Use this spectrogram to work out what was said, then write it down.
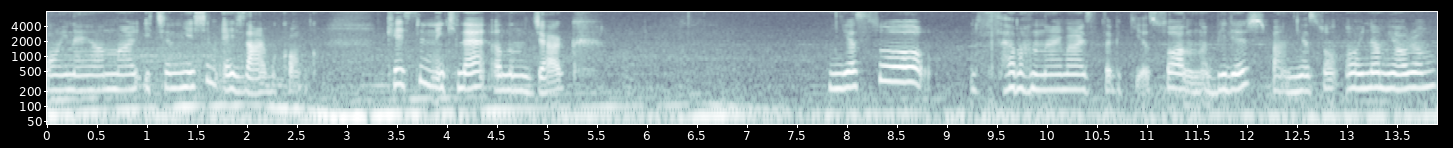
oynayanlar için Yeşim Ejder bu Kong. Kesinlikle alınacak. Yasuo sevenler varsa tabii ki Yasuo alınabilir. Ben Yasuo oynamıyorum.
